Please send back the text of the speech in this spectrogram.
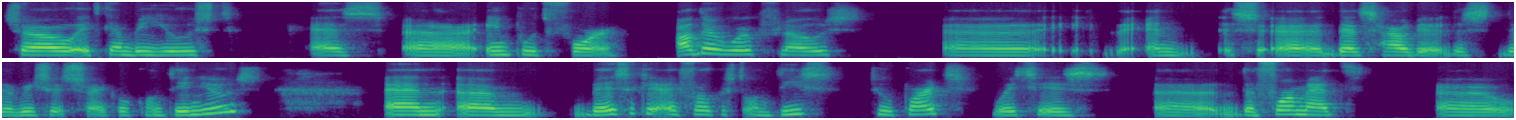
So it can be used as input for other workflows and that's how the, the, the research cycle continues. And um, basically, I focused on these two parts, which is uh, the format. Uh,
